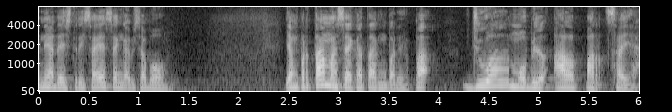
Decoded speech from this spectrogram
ini ada istri saya, saya nggak bisa bohong. Yang pertama saya katakan kepada dia, Pak, jual mobil Alphard saya.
